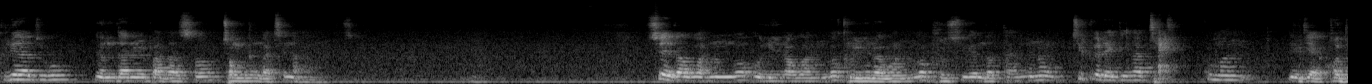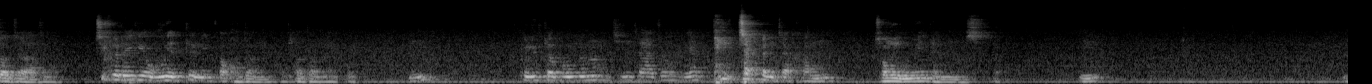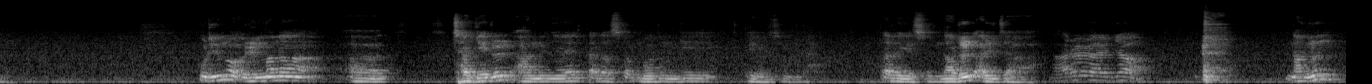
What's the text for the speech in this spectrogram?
그래가지고 연단을 받아서 정금같이 나가는 거죠. 쇠라고 하는 거, 은이라고 하는 거, 금이라고 하는 거 불 속에 넣다 하면은 찌끄레기가 자꾸만 이렇게 걷어져가지고 찌끄레기가 위에 뜨니까 걷어내고 걷어내고 응? 그러다 보면은 진짜 아주 그냥 반짝반짝한 정금이 되는 것이죠. 응? 우리는 얼마나 아, 자기를 아느냐에 따라서 모든 게 되어집니다. 따르겠습니다. 나를 알자. 나를 알자. 나는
